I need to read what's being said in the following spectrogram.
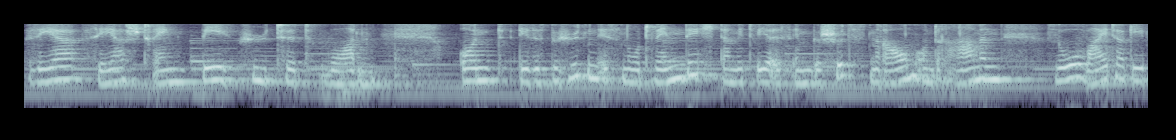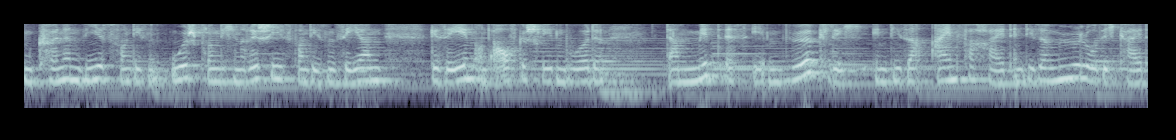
sehr, sehr streng behütet worden. Und dieses Behüten ist notwendig, damit wir es im geschützten Raum und Rahmen so weitergeben können, wie es von diesen ursprünglichen Rishis, von diesen Sehern gesehen und aufgeschrieben wurde, damit es eben wirklich in dieser Einfachheit, in dieser Mühelosigkeit,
